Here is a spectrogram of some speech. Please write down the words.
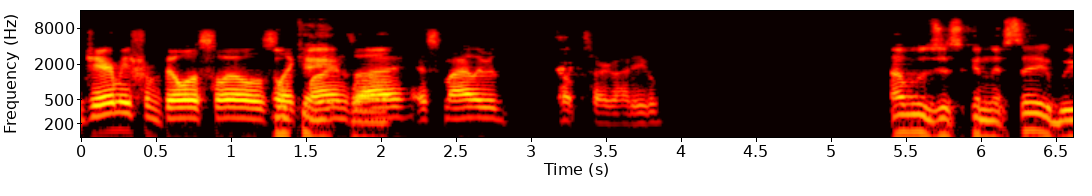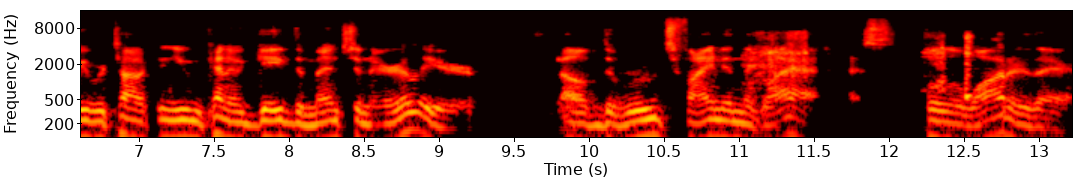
Jeremy from Build a Soil's, like Okay, Mind's well- Eye, as Smiley would. Oh, sorry, go ahead, Eagle. I was just gonna say we were talking. You kind of gave the mention earlier of the roots finding the glass full of water there.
